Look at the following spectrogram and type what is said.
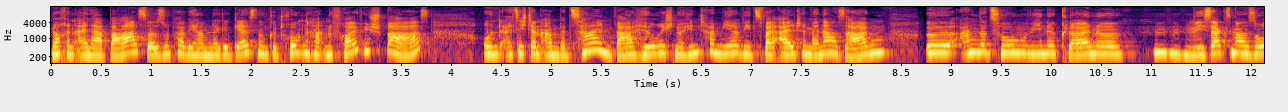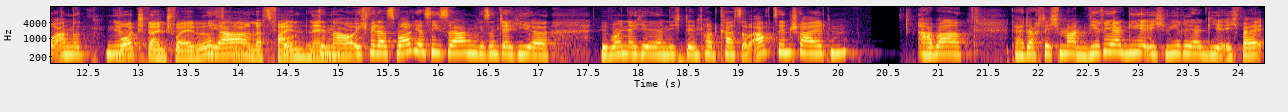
noch in einer Bar. Es war super, wir haben da gegessen und getrunken, hatten voll viel Spaß. Und als ich dann am Bezahlen war, höre ich nur hinter mir, wie zwei alte Männer sagen, äh, angezogen wie eine kleine, ich sag's mal so, ange Bordsteinschwalbe, kann man das fein nennen. Genau, ich will das Wort jetzt nicht sagen. Wir sind ja hier, wir wollen ja hier nicht den Podcast ab 18 schalten. Aber da dachte ich, Mann, wie reagiere ich, wie reagiere ich? Weil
